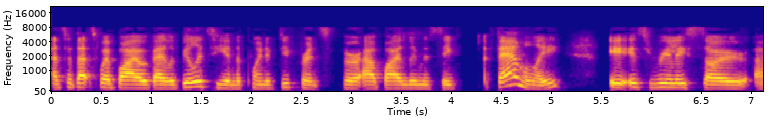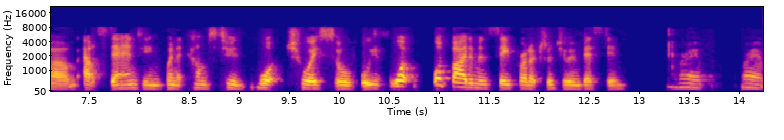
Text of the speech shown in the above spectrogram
and so that's where bioavailability and the point of difference for our Biolumin C family is really so um, outstanding when it comes to what choice or, or what what vitamin C product should you invest in. Right, right.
